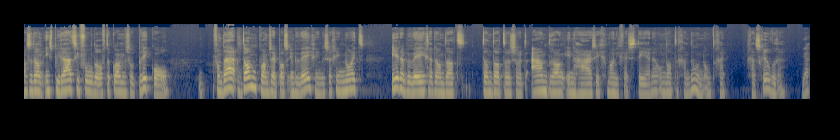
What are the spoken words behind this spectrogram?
als ze dan inspiratie voelde of er kwam een soort prikkel, vandaar, dan kwam zij pas in beweging. Dus ze ging nooit eerder bewegen dan dat, dan dat er een soort aandrang in haar zich manifesteerde om dat te gaan doen, om te gaan, gaan schilderen. Ja.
